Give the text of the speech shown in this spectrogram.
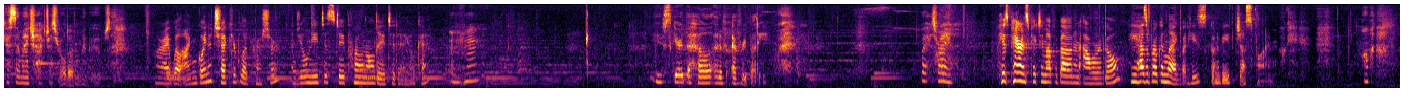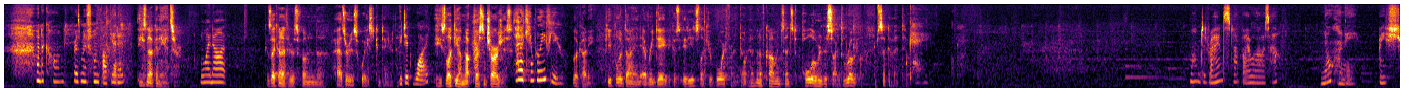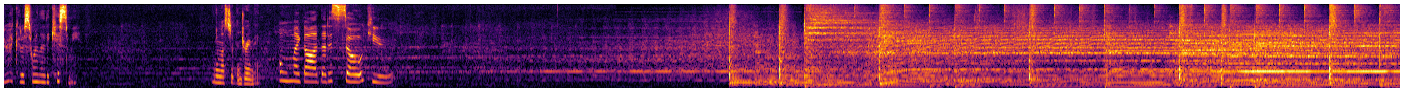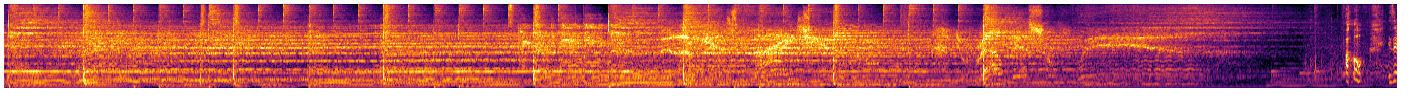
Like a semi truck just rolled over my boobs. All right, well, I'm going to check your blood pressure, and you'll need to stay prone all day today, okay? Mm-hmm. You scared the hell out of everybody. Where's Ryan? His parents picked him up about an hour ago. He has a broken leg, but he's going to be just fine. Okay. Mom, I want to call him. Where's my phone? I'll get it. He's not gonna answer. Why not? Because I kind of threw his phone in the hazardous waste container thing. You did what? He's lucky I'm not pressing charges. Dad, I can't believe you. Look, honey, people are dying every day because idiots like your boyfriend don't have enough common sense to pull over to the side of the road. I'm sick of it. Okay. Okay. Mom, did Ryan stop by while I was out? No, honey. Are you sure? I could have sworn that he kissed me. You must have been dreaming. Oh my god, that is so cute.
